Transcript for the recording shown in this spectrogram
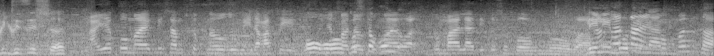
Big decision. Ayaw pumayag ni Samsung na uuwi na kasi gusto Oo, niya pa gusto daw ko- gumawa, gumala dito sa buong MOA. Saan Lilibutin tayo namin. pupunta?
